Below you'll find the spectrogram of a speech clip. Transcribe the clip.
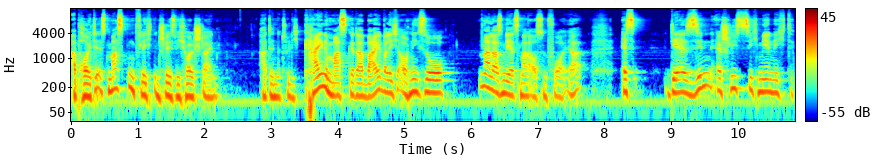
Ab heute ist Maskenpflicht in Schleswig-Holstein. Hatte natürlich keine Maske dabei, weil ich auch nicht so, na lassen wir jetzt mal außen vor. Ja. Es, der Sinn erschließt sich mir nicht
